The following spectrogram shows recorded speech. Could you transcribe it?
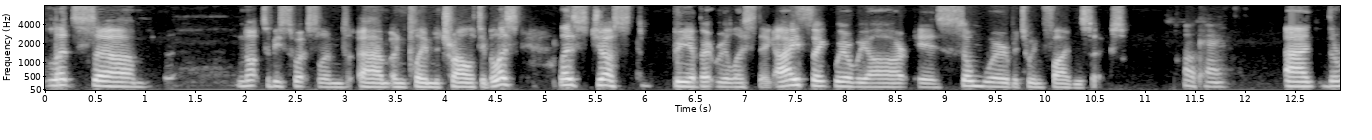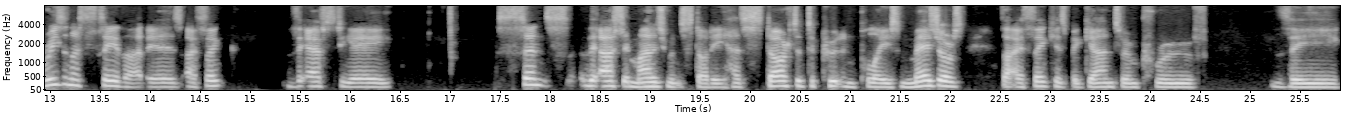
let's um, not to be Switzerland um, and claim neutrality, but let's let's just be a bit realistic. I think where we are is somewhere between five and six. Okay. And the reason I say that is I think the FCA since the asset management study has started to put in place measures that I think has began to improve the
